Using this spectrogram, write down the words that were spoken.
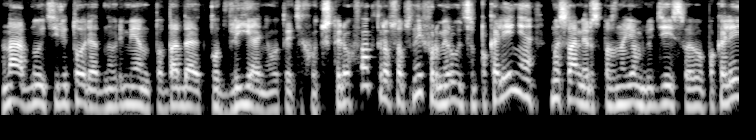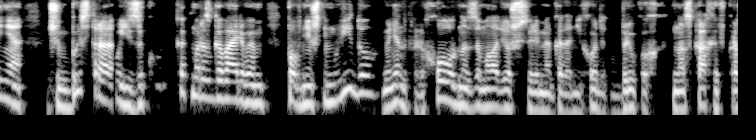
на одной территории одновременно попадают под влияние вот этих вот четырех факторов, собственно, и формируется поколение. Мы с вами распознаем людей своего поколения очень быстро по языку, как мы разговариваем, по внешнему виду. Мне, например, холодно за молодежь все время, когда они ходят в брюках, носках и в кроссовках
